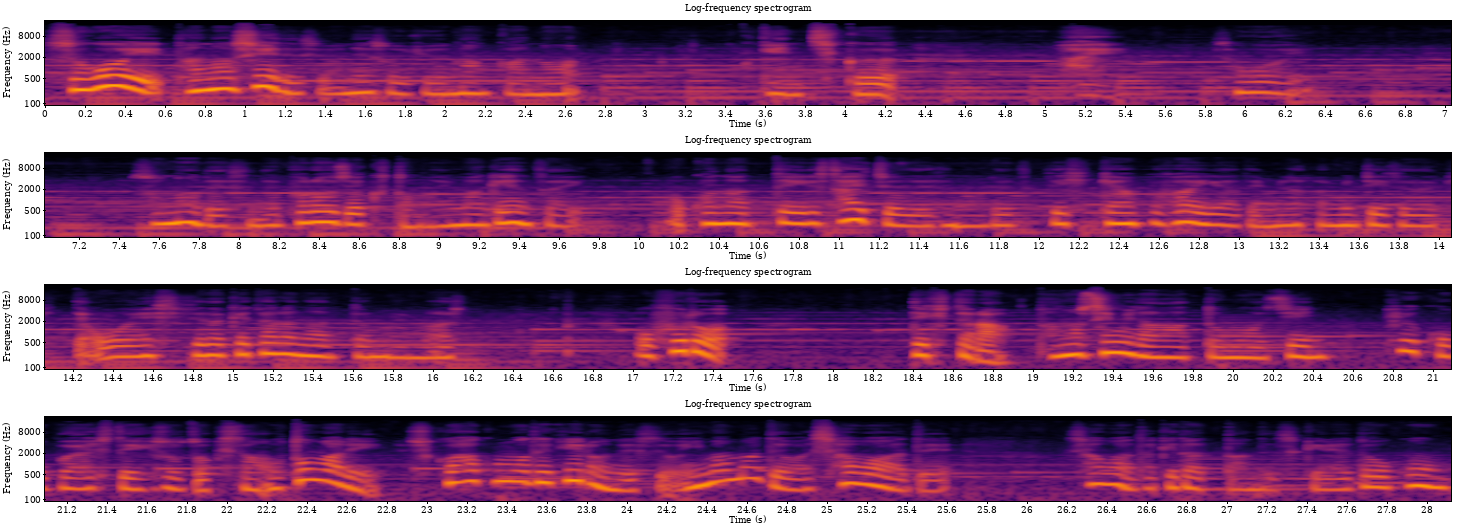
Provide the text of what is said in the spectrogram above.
すごい楽しいですよねそういうなんかあの建築。はい。すごい。そのですねプロジェクトも今現在行っている最中ですのでぜひキャンプファイヤーで皆さん見ていただきて応援していただけたらなって思います。お風呂できたら楽しみだなって思うし旧小林でひとときさんお泊まり宿泊もできるんですよ。今まではシャワーでシャワーだけだったんですけれど今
